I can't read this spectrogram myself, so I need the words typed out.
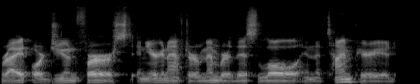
right? Or June 1st. And you're going to have to remember this lull in the time period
